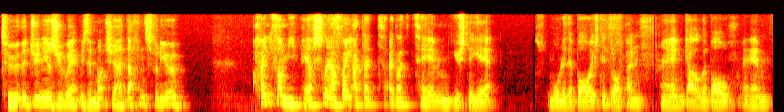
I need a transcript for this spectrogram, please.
Two, the juniors you went, was there much uh, difference for you? I think for me personally, I think I did I did um, used to get more of the used to drop in and gather the ball. Um,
